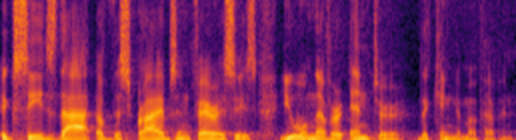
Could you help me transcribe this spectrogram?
exceeds that of the scribes and Pharisees, you will never enter the kingdom of heaven.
